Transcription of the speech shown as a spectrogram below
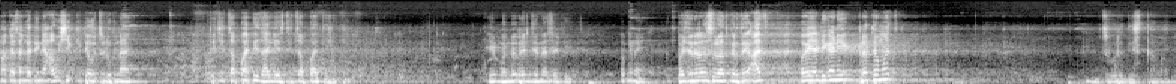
माका सांगा तिने आवश्यक किती उचलूक ना त्याची चपाती झाली असती चपाती. हे मनोरंजनासाठी. हो बघ नाही? भजनाला सुरुवात करतोय. आज बघा या ठिकाणी प्रथमच जोर दिसता बाबा.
